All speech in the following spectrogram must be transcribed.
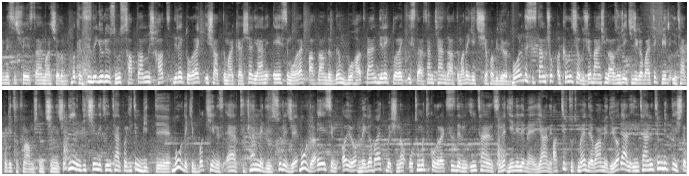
iMessage, FaceTime açalım. Bakın siz de görüyorsunuz saptanmış hat direkt olarak iş hattım arkadaşlar. Yani eSIM olarak adlandırdığım bu hat. Ben direkt olarak istersem kendi hatıma da geçiş yapabiliyorum. Bu arada sistem çok akıllı çalışıyor. Ben şimdi az önce 2 GB'lık bir internet paketi satın almıştım Çin için. Diyelim ki Çin'deki internet paketim bitti. Buradaki bakiyeniz eğer tükenmediği sürece burada eSIM IO megabayt başına otomatik olarak sizlerin internetini yenilemeye yani aktif tutmaya devam ediyor. Yani internetim bitti işte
